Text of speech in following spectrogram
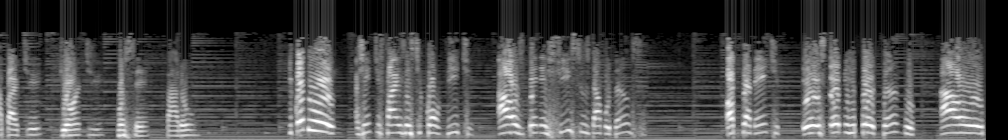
a partir de onde você parou. E quando a gente faz este convite aos benefícios da mudança, obviamente eu estou me reportando ao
